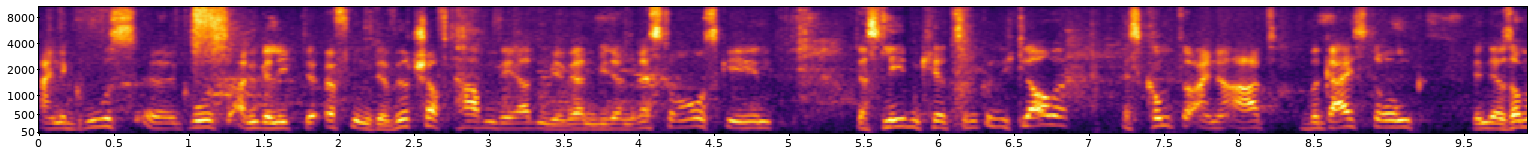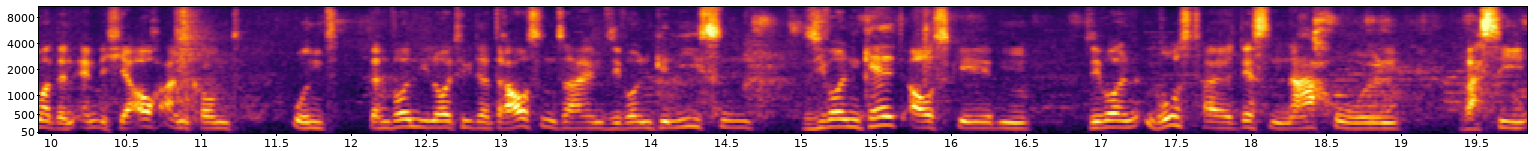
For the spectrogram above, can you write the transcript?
eine groß, äh, groß angelegte Öffnung der Wirtschaft haben werden. Wir werden wieder in Restaurants gehen. Das Leben kehrt zurück. Und ich glaube, es kommt so eine Art Begeisterung, wenn der Sommer dann endlich ja auch ankommt, und dann wollen die Leute wieder draußen sein, sie wollen genießen, sie wollen Geld ausgeben, sie wollen einen Großteil dessen nachholen, was sie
